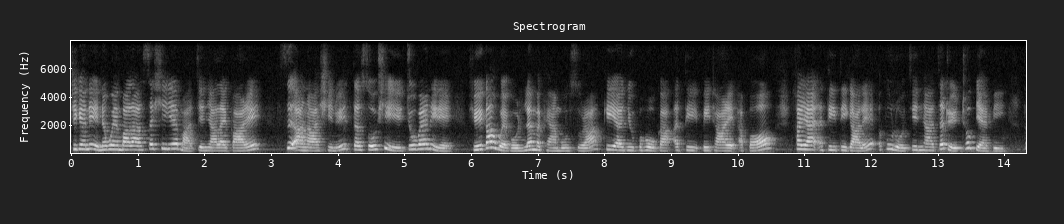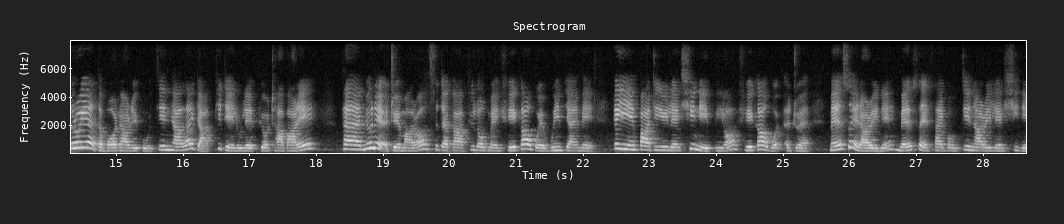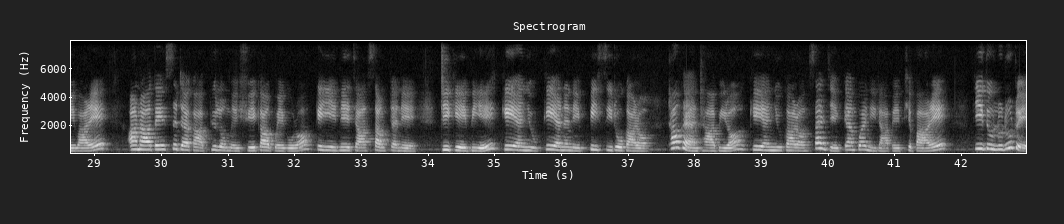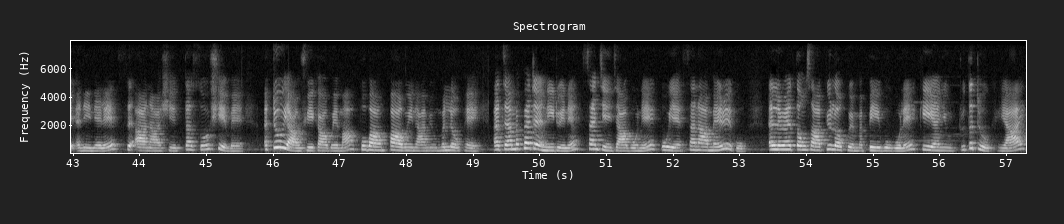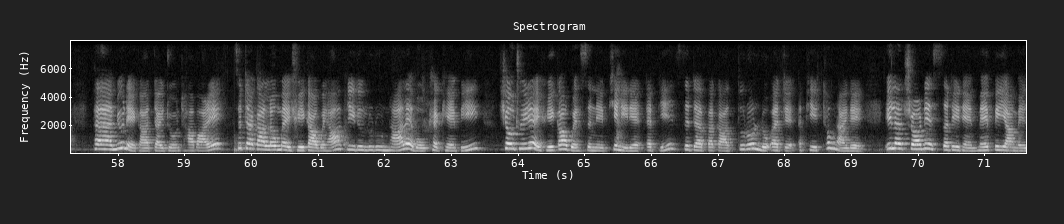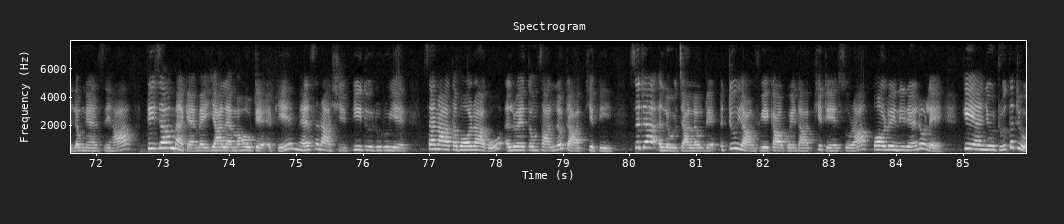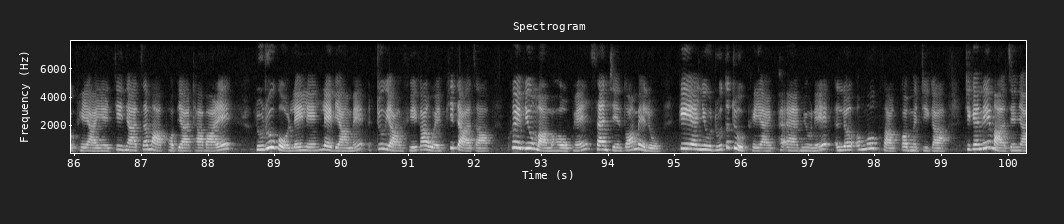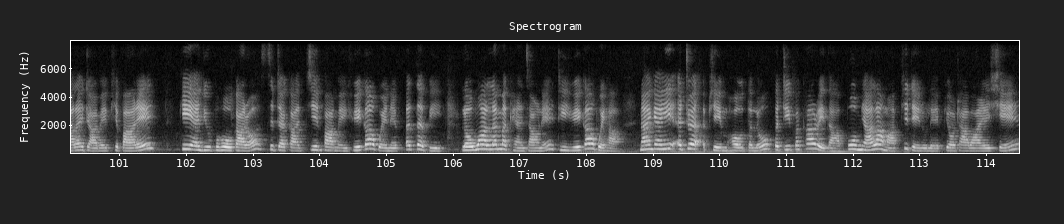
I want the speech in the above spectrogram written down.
ဒီကနေ့နိုဝင်ဘာလ18ရက်မှာကြေညာလိုက်ပါတယ်။ စစ်အာဏာရှင်တွေတပ်ဆိုးရှိရေးကြိုးပမ်းနေတဲ့ရွေးကောက်ပွဲကိုလက်မခံဘူးဆိုတာ KNU ဗဟိုကအတိပေးထားတဲ့အပေါ်ခရိုင်အတီးတီကလည်းအခုလိုကြေညာချက်တွေထုတ်ပြန်ပြီးသူတို့ရဲ့သဘောထားတွေကိုကြေညာလိုက်တာဖြစ်တယ်လို့လည်းပြောထားပါတယ်။ဖန်မြို့နယ်အတွင်းမှာတော့စစ်တပ်ကပြုလုပ်မဲ့ရွေးကောက်ပွဲဝင်ပြိုင်မဲ့ကရင်ပါတီတွေလည်းရှိနေပြီးတော့ရွေးကောက်ပွဲအတွက်မဲဆွယ်တာတွေနဲ့မဲဆွယ်ဆိုင်ပုံတင်တာတွေလည်းရှိနေပါတယ်။ အာနာသိန်းစစ်တပ်ကပြုလုပ်မဲ့ရွေးကောက်ပွဲကိုတော့ကရင်နေကြားစောင့်တက်တဲ့ DKBA KNU KNN PC တို့ကတော့ထောက်ခံထားပြီးတော့ KNU ကတော့စန့်ကျင်ကန့်ကွက်နေတာပဲဖြစ်ပါတယ်။ပြည်သူလူထုတွေအနေနဲ့လည်းစစ်အာဏာရှင်တပ်ဆိုးရှင်ပဲအတူရောင်ရွေးကောက်ပွဲမှာပူပေါင်းပါဝင်တာမျိုးမလုပ်ဖဲအကြမ်းမဖက်တဲ့နည်းတွေနဲ့စန့်ကျင်ကြဖို့နဲ့ကိုယ့်ရဲ့ဆန္ဒမဲတွေကိုအလွဲသုံးစားပြုလုပ်ခွင့်မပေးဘူးကိုလည်း KNU ဒုတထုခရိုင် ဖအံမြို့နယ်ကတိုက်တွန်းထားပါတယ်စစ်တပ်ကလုံးမဲ့ရွေးကောက်ပွဲဟာပြည်သူလူထုနားလည်ဖို့ခက်ခဲပြီးရှုပ်ထွေးတဲ့ရွေးကောက်ပွဲစနစ်ဖြစ်နေတဲ့အပြင်စစ်တပ်ဘက်ကသူတို့လိုအပ်တဲ့အပြေထုတ်နိုင်တဲ့ electronic စက်တွေနဲ့မဲပေးရမယ်လုပ်ငန်းစဉ်ဟာတိကျမှန်ကန်မဲ့ရလန်မဟုတ်တဲ့အပြင်မဲဆန္ဒရှင်ပြည်သူလူထုရဲ့ဆန္ဒသဘောထားကိုအလွဲသုံးစားလုပ်တာဖြစ်ပြီး စစ်တပ်အလိုကြလုပ်တဲ့အတူရောင်ရွေးကောက်ပွဲသာဖြစ်တယ်ဆိုတာပေါ်လွင်နေတယ်လို့လည်း KNU ဒုသထုခရိုင်ရဲ့ကြေညာချက်မှာဖော်ပြထားပါတယ်။လူထုကိုလိမ့်လည်လှည့်ပြမယ်အတူရောင်ရွေးကောက်ပွဲဖြစ်တာကြောင့်ခွင့်ပြုမှာမဟုတ်ဘဲစန့်ကျင်သွားမယ်လို့ KNU ဒုသထုခရိုင်ဖအံမျိုးနဲ့အလုံအမှုဆောင်ကော်မတီကဒီကနေ့မှကြေညာလိုက်တာပဲဖြစ်ပါတယ်။ KNU ဗဟိုကတော့စစ်တပ်ကကျင်းပမယ့်ရွေးကောက်ပွဲနဲ့ပတ်သက်ပြီးလုံဝလက်မခံကြောင်းနဲ့ဒီရွေးကောက်ပွဲဟာ နိုင်ငံရေးအတွက်အပြေမဟုတ်သလိုပဋိပက္ခတွေသာပိုများလာမှာဖြစ်တယ်လို့လည်းပြောထားပါတယ်ရှင်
